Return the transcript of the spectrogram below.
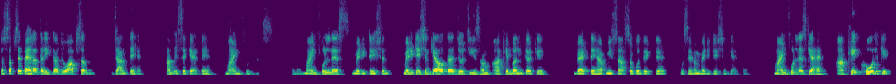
तो सबसे पहला तरीका जो आप सब जानते हैं, हम इसे कहते हैं माइंडफुलनेस माइंडफुलनेस मेडिटेशन मेडिटेशन क्या होता है? जो चीज़ हम आँखें बंद करके बैठते हैं, अपनी सांसों को देखते हैं, उसे हम मेडिटेशन कहते हैं। माइंडफुलनेस क्या है? आँखें खोल के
